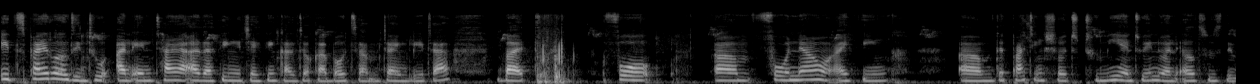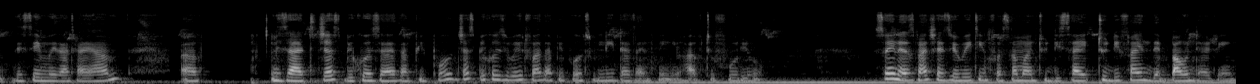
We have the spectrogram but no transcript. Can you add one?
it spiraled into an entire other thing which I think I'll talk about sometime later. But for um, for now, I think um, the parting shot to me and to anyone else who's the, the same way that I am uh, is that just because other people, just because you wait for other people to lead doesn't mean you have to follow. So, in as much as you're waiting for someone to decide to define the boundary,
